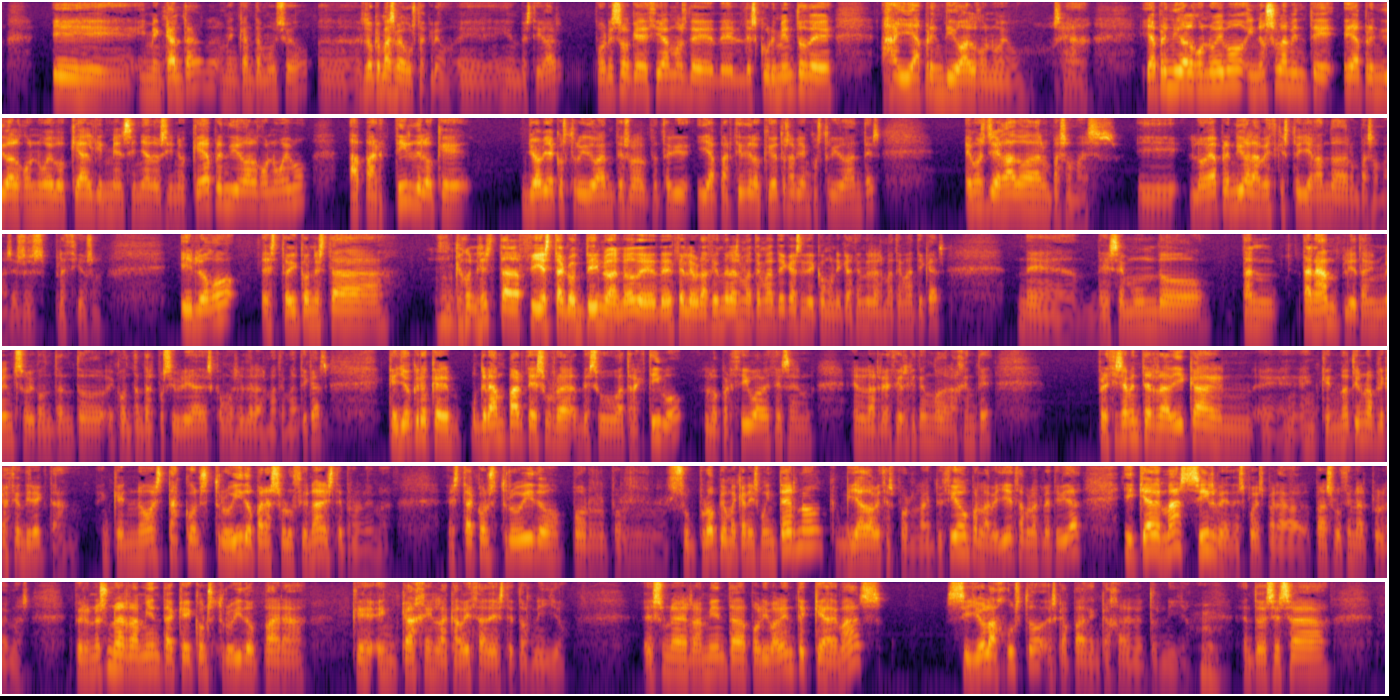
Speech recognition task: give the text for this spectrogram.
y, y, me encanta, me encanta mucho. Eh, es lo que más me gusta, creo, eh, investigar. Por eso que decíamos del descubrimiento de, ay, he aprendido algo nuevo. O sea, he aprendido algo nuevo y no solamente he aprendido algo nuevo que alguien me ha enseñado, sino que he aprendido algo nuevo a partir de lo que yo había construido antes y a partir de lo que otros habían construido antes hemos llegado a dar un paso más. Y lo he aprendido a la vez que estoy llegando a dar un paso más. Eso es precioso. Y luego estoy con esta, con esta fiesta continua ¿no? de, celebración de las matemáticas y de comunicación de las matemáticas, de, ese mundo tan, tan amplio, tan inmenso y con, tanto, con tantas posibilidades como es el de las matemáticas, que yo creo que gran parte de su, de su atractivo, lo percibo a veces en, en, las reacciones que tengo de la gente, precisamente radica en, que no tiene una aplicación directa, en que no está construido para solucionar este problema está construido por, su propio mecanismo interno, guiado a veces por la intuición, por la belleza, por la creatividad, y que además sirve después para solucionar problemas. Pero no es una herramienta que he construido para que encaje en la cabeza de este tornillo. Es una herramienta polivalente que además, si yo la ajusto, es capaz de encajar en el tornillo. Mm. Entonces esa,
